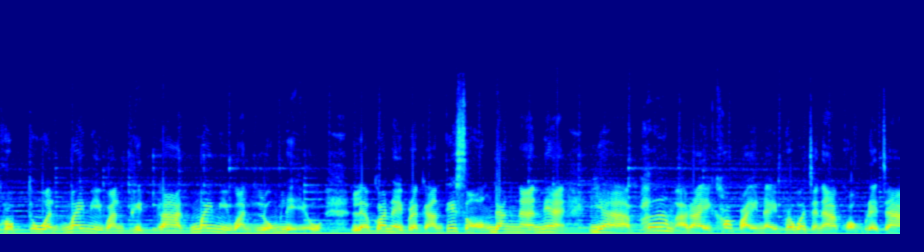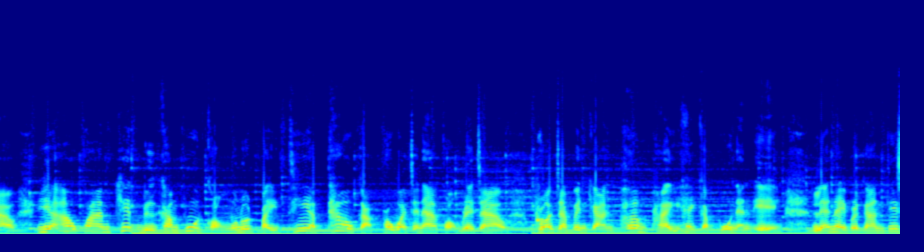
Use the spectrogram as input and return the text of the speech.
ครบถ้วน ไม่มีวันผิดพลาด ไม่มีวันล้มเหลว แล้วก็ในประการที่สองดังนั้นเนี่ยอย่าเพิ่มอะไรเข้าไปในพระวจนะของพระเจ้า อย่าเอาความคิดหรือคำพูดของมนุษย์ไปเทียบเท่ากับพระวจนะของพระเจ้า เพราะจะเป็นการเพิ่มภัยให้กับผู้นั้นเอง และในประการที่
